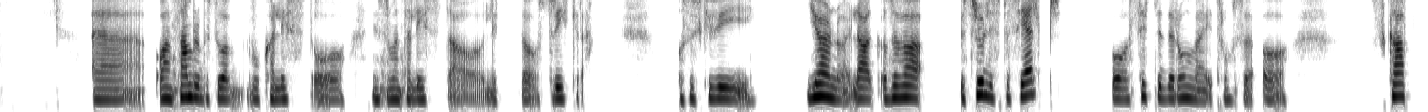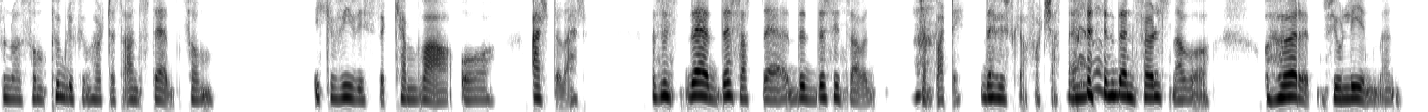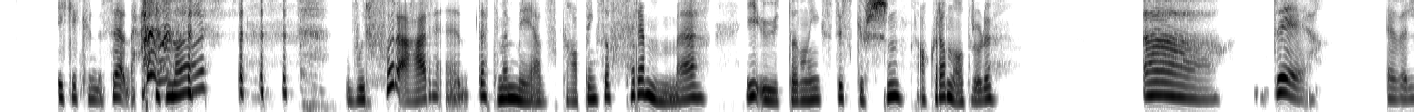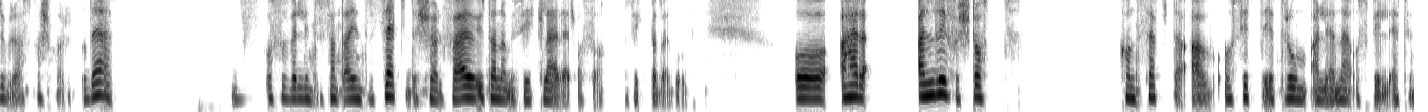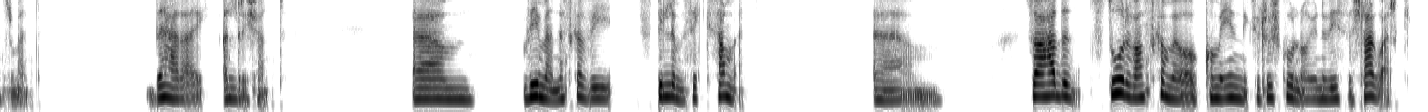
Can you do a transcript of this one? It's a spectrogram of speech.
Uh, og ensemblet bestod av vokalist og instrumentalister og, litt, og strykere. Og så skulle vi gjøre noe i lag, og det var utrolig spesielt å sitte i det rommet i Tromsø og skape noe som publikum hørte et annet sted, som ikke vi visste hvem var, og alt det der. Synes det, det, satte, det, det syns jeg var kjempeartig. Det husker jeg fortsatt. Ja. Den følelsen av å, å høre fiolin, men ikke kunne se det. Nei. Hvorfor er eh, dette med medskaping så fremme i utdanningsdiskursen akkurat nå, tror du? Uh, det er et veldig bra spørsmål, og det er også veldig interessant. Jeg er interessert i det sjøl, for jeg er jo utdanna musikklærer også, musikkpedagog. Og jeg har aldri forstått konseptet av å sitte i et rom alene og spille et instrument. Det har jeg aldri skjønt. Um, vi mennesker, vi spiller musikk sammen. Um, så jeg hadde store vansker med å komme inn i kulturskolen og undervise slagverk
